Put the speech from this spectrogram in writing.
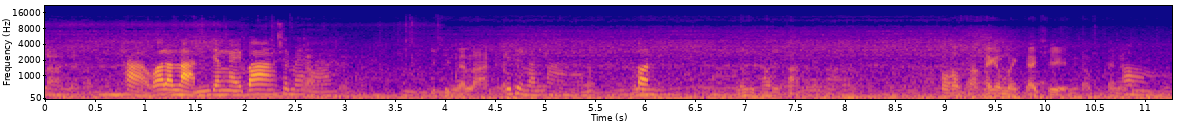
หลานๆนะครับค่ะ ว่าหลานๆยังไงบ้างใช่ไหมครัคะบใช่ครับอืมคิดถึงหลานๆนะคคิรัดบ ถึงหลานๆตอนแล้วคุณพ่อได้ฝากอะไรมาก็ฝากให้กำลังใจเชนครับแค่นั้น อ๋อขอบ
